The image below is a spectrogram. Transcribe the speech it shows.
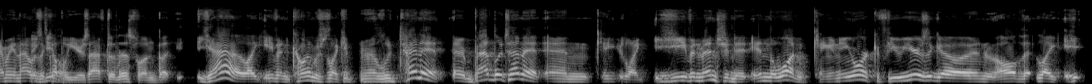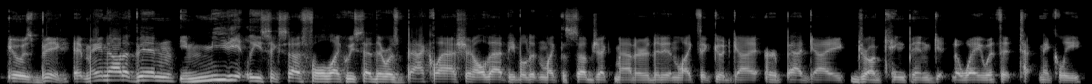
I mean, that was Big a couple years after this one, but yeah, like even Conan was like a lieutenant, a bad lieutenant, and like he even mentioned it in the one King of New York a few years ago, and all that. Like he, it was big. It may not have been immediately successful, like we said. There was backlash and all that. People didn't like the subject matter. They didn't like the good guy or bad guy drug kingpin getting away with it technically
